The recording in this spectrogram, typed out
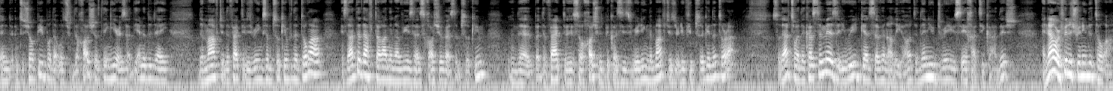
and, and to show people that what's the chashuv thing here is at the end of the day, the maftir, the fact that he's reading some psukim from the Torah, is not that the haftarah the navi is as chashuv as the psukim, the, but the fact that he's so chashuv is because he's reading the maftir, he's reading a few psukim in the Torah. So that's why the custom is that you read get seven aliyot, and then you read, you say chatzi kaddish, and now we're finished reading the Torah.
